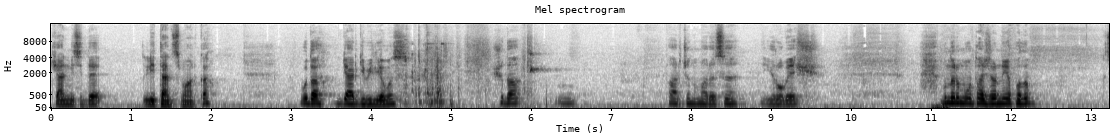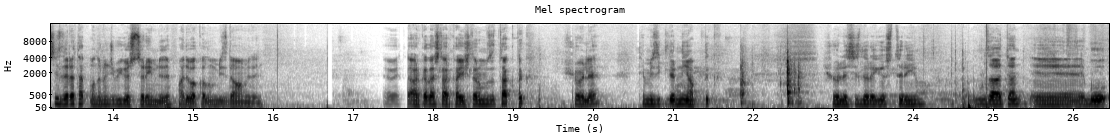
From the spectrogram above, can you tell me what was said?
kendisi de Litens marka. Bu da gergi bilyamız. Şu da parça numarası Euro 5. Bunların montajlarını yapalım. Sizlere takmadan önce bir göstereyim dedim. Hadi bakalım biz devam edelim. Evet arkadaşlar kayışlarımızı taktık. Şöyle temizliklerini yaptık. Şöyle sizlere göstereyim. Zaten eee, bu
